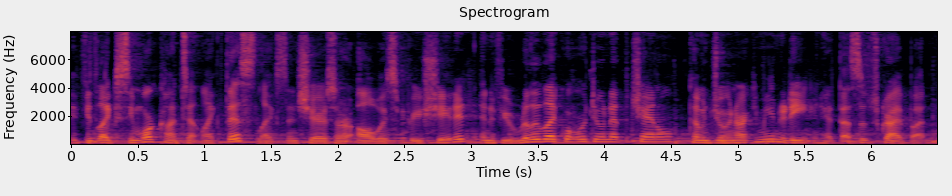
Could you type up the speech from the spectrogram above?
If you'd like to see more content like this, likes and shares are always appreciated, and if you really like what we're doing at the channel, come join our community and hit that subscribe button.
